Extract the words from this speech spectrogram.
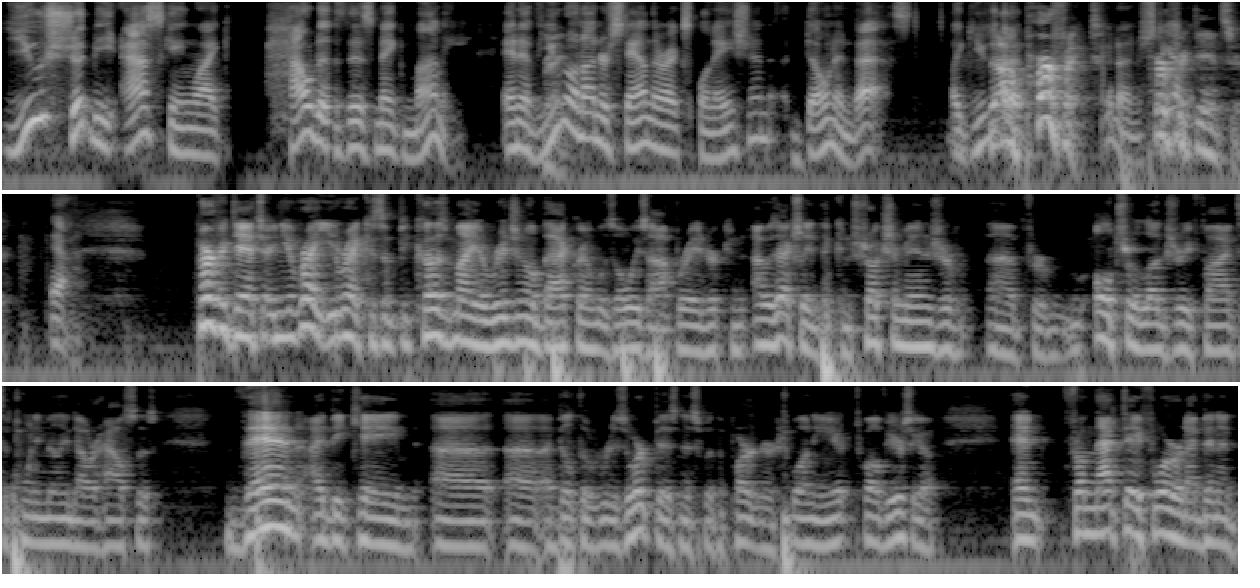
you should be asking like how does this make money and if you right. don't understand their explanation don't invest like you got a perfect perfect answer yeah perfect answer and you're right you're right because because my original background was always operator i was actually the construction manager uh, for ultra luxury five to 20 million dollar houses. Then i became uh, uh, i built a resort business with a partner 20 12 years ago. And from that day forward i've been a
